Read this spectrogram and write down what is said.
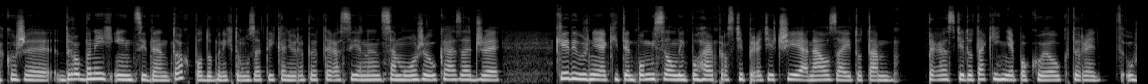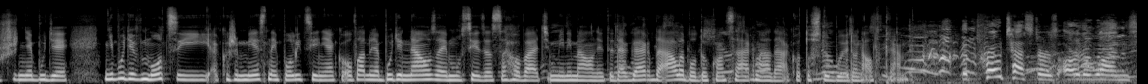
akože drobných incidentoch, podobných tomu zatýkaniu reportéra CNN sa môže ukázať, že kedy už nejaký ten pomyselný pohár proste pretečie a naozaj to tam prerastie do takých nepokojov, ktoré už nebude, nebude v moci akože miestnej policie nejako ovládnuť a bude naozaj musieť zasahovať minimálne teda garda alebo dokonca armáda, ako to slubuje Donald Trump. The protesters are the ones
